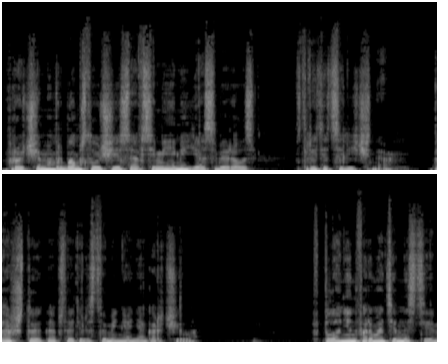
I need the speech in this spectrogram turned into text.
Впрочем, в любом случае, со всеми ими я собиралась встретиться лично, так что это обстоятельство меня не огорчило. В плане информативности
